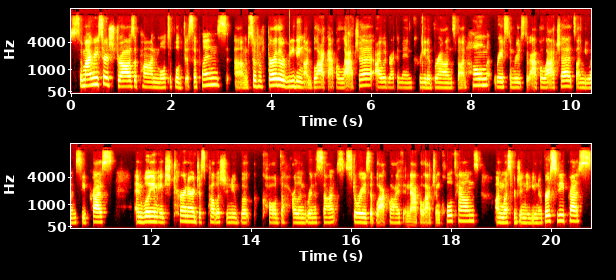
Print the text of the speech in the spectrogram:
So, my research draws upon multiple disciplines. Um, so, for further reading on Black Appalachia, I would recommend Karida Brown's Gone Home, Race and Roots Through Appalachia. It's on UNC Press. And William H. Turner just published a new book called The Harlan Renaissance Stories of Black Life in Appalachian Coal Towns on West Virginia University Press.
